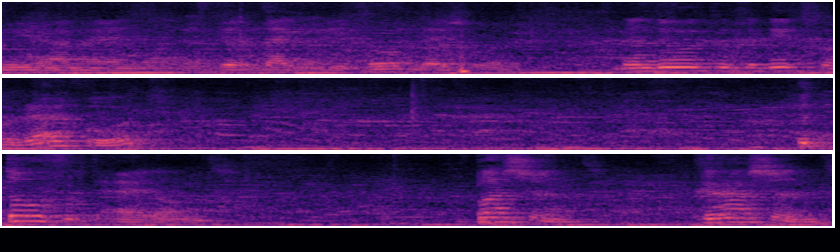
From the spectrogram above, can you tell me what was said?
nu aan mijn, het wil lijkt me niet voorgelezen worden. Dan doe ik een gedicht voor Ruigoord. Betoverd eiland. Bassend, krassend,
